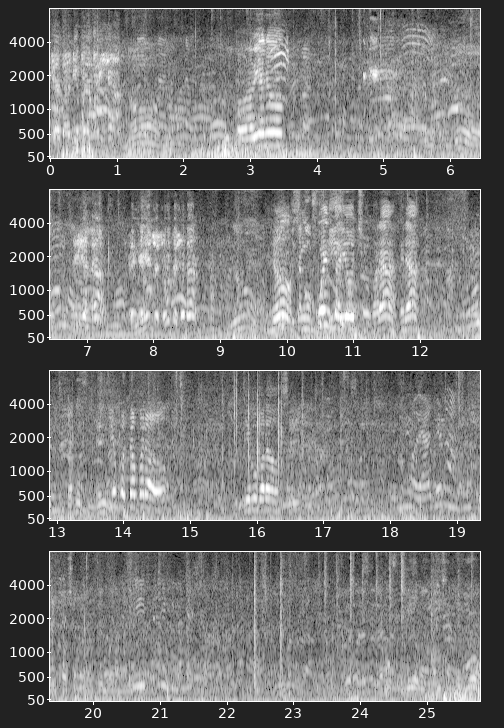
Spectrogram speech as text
Ya está el tiempo de amarilla. Todavía no. Sí, ya está. 38 segundos ya está. No, Está 58. Pará, esperá. Está confundido. El tiempo está parado. Tiempo parado. Sí. Está confundido con amarilla anterior.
